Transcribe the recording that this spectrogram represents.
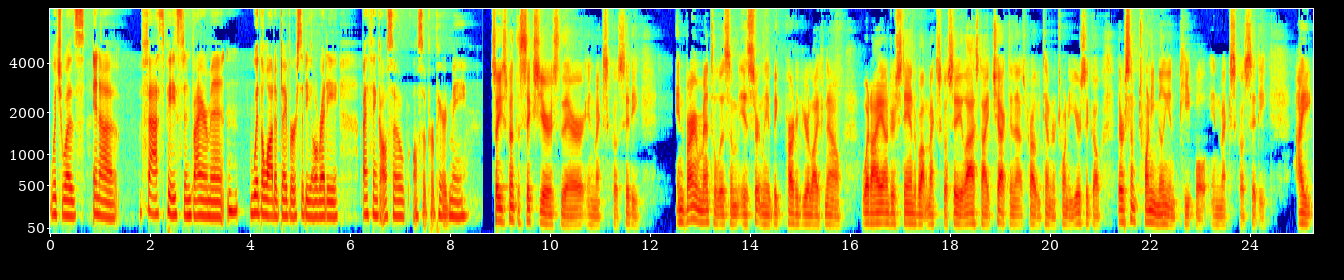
which was in a fast paced environment with a lot of diversity already, I think also also prepared me. So you spent the six years there in Mexico City. Environmentalism is certainly a big part of your life now what I understand about Mexico City, last I checked, and that was probably 10 or 20 years ago, there were some 20 million people in Mexico City. I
